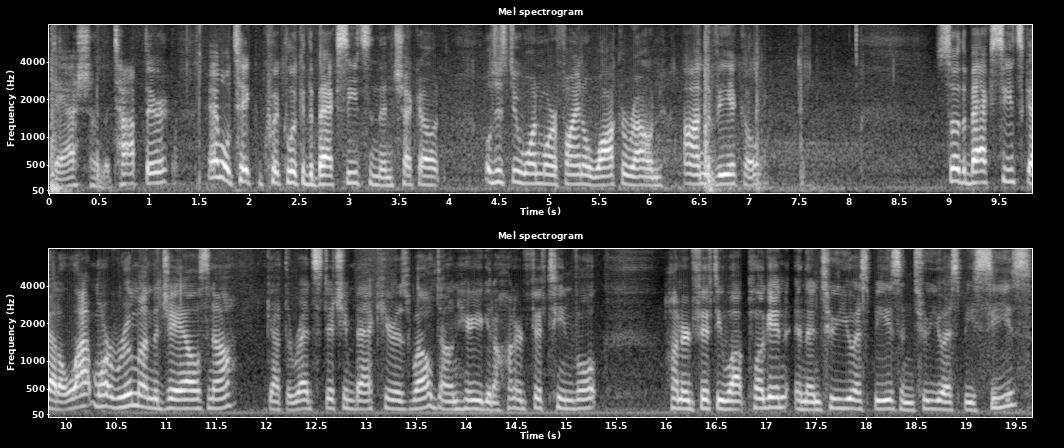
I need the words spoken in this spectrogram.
dash on the top there. And we'll take a quick look at the back seats and then check out, we'll just do one more final walk around on the vehicle. So the back seats got a lot more room on the JLs now. Got the red stitching back here as well. Down here you get 115 volt, 150 watt plug-in, and then two USBs and two USB-Cs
